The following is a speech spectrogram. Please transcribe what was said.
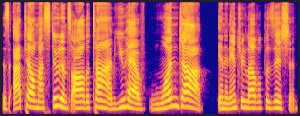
As I tell my students all the time, you have one job in an entry level position,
